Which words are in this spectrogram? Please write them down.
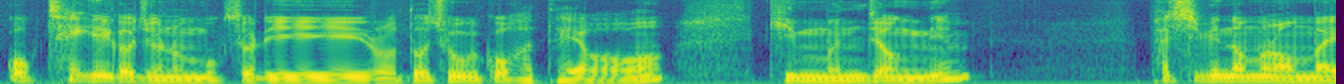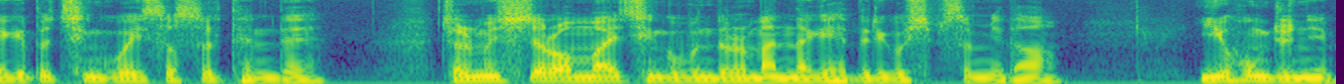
꼭 책 읽어주는 목소리로도 좋을 것 같아요. 김문정님 80이 넘은 엄마에게도 친구가 있었을 텐데 젊은 시절 엄마의 친구분들을 만나게 해드리고 싶습니다. 이홍주님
